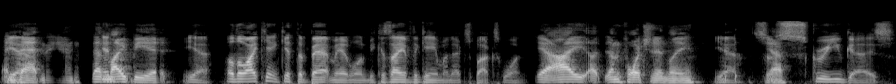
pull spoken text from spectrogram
and Yeah. Batman. That And- might be it. Yeah. Although I can't get the Batman one because I have the game on Xbox One. Yeah, I uh, unfortunately Yeah. So Yeah. screw you guys.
